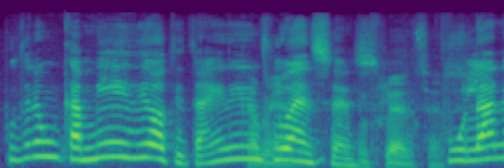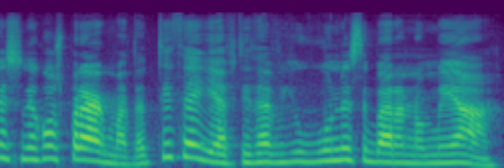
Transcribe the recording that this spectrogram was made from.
που δεν έχουν καμία ιδιότητα. Είναι influencers. influencers. Πουλάνε συνεχώς πράγματα. Τι θα γίνει αυτοί, θα βγουν στην παρανομία;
